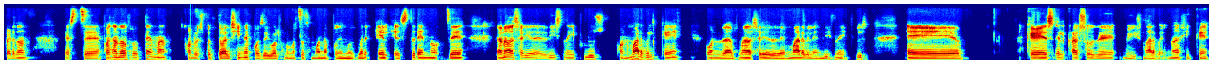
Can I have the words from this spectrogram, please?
perdón, este, pasando a otro tema, con respecto al cine, pues de igual forma esta semana podemos ver el estreno de la nueva serie de Disney Plus con Marvel, que, con la nueva serie de Marvel en Disney Plus, eh, que es el caso de Miss Marvel, ¿no? Así que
